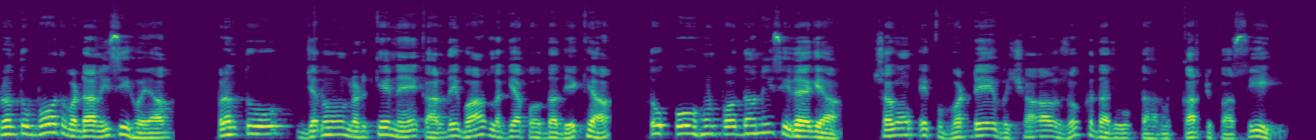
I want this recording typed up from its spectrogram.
ਪਰੰਤੂ ਬਹੁਤ ਵੱਡਾ ਨਹੀਂ ਸੀ ਹੋਇਆ। ਪਰੰਤੂ ਜਦੋਂ ਲੜਕੇ ਨੇ ਘਰ ਦੇ ਬਾਹਰ ਲੱਗਿਆ ਪੌਦਾ ਦੇਖਿਆ, ਤਾਂ ਉਹ ਹੁਣ ਪੌਦਾ ਨਹੀਂ ਸੀ ਰਹਿ ਗਿਆ। ਸਗੋਂ ਇੱਕ ਵੱਡੇ ਵਿਸ਼ਾਲ ਰੁੱਖ ਦਾ ਰੂਪ ਧਾਰਨ ਕਰ ਚੁੱਕਾ ਸੀ।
